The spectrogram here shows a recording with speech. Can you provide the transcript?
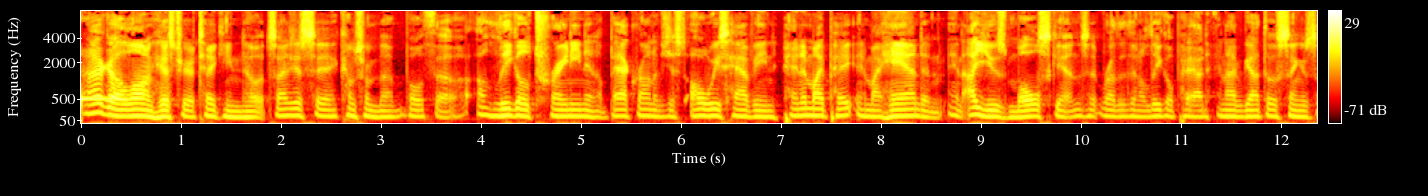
I got a long history of taking notes. I just say it comes from uh, both a, legal training and a background of just always having pen in my pay, in my hand, and, and I use moleskins rather than a legal pad. And I've got those things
